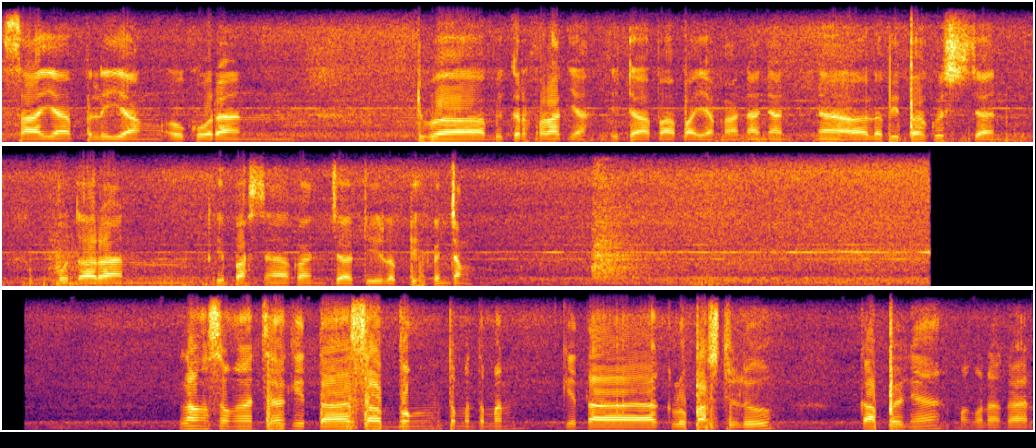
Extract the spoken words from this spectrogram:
saya beli yang ukuran 2 mikrofarad ya. Tidak apa-apa ya karena nah, lebih bagus dan putaran kipasnya akan jadi lebih kencang langsung aja kita sambung teman-teman. Kita kelupas dulu kabelnya menggunakan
